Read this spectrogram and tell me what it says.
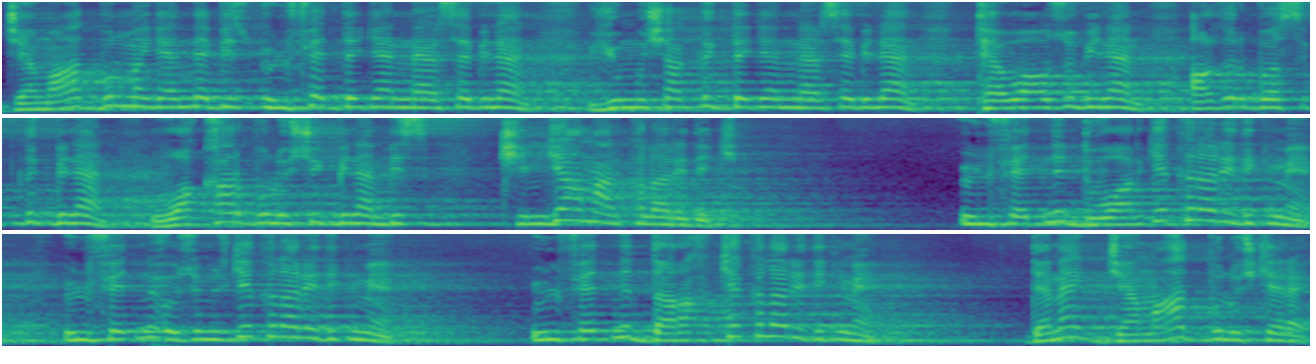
Cemaat bulmaganda biz ülfet degen nerse bilen, yumuşaklık degen nerse bilen, tevazu bilen, ağır basıklık bilen, vakar buluşuk bilen biz kimge amal kılar idik? Ülfetini duvarge kılar idik mi? Ülfetini özümüzge kılar idik mi? Ülfetini darahke kılar idik mi? Demek cemaat buluş gerek.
